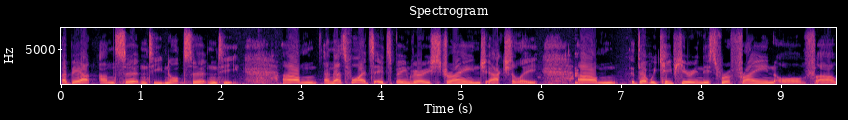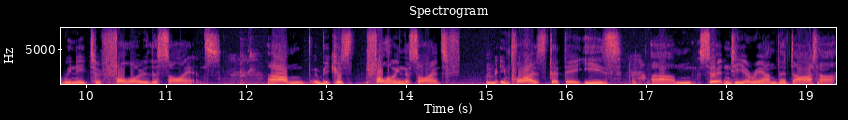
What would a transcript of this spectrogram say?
about uncertainty, not certainty. Um, and that's why it's, it's been very strange, actually, um, that we keep hearing this refrain of uh, we need to follow the science. Um, because following the science implies that there is um, certainty around the data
